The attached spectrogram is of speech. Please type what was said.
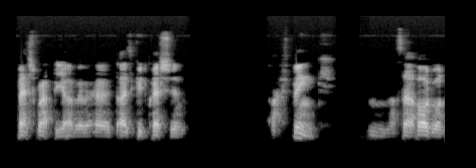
Best rap beat I've ever heard. That's a good question. I think hmm, that's a hard one.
